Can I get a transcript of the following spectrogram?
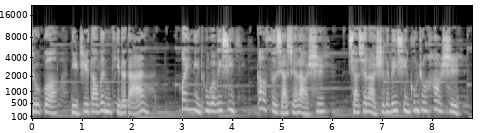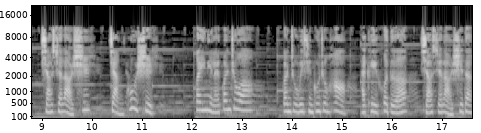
如果你知道问题的答案，欢迎你通过微信告诉小雪老师。小雪老师的微信公众号是“小雪老师讲故事”，欢迎你来关注哦。关注微信公众号还可以获得小雪老师的。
